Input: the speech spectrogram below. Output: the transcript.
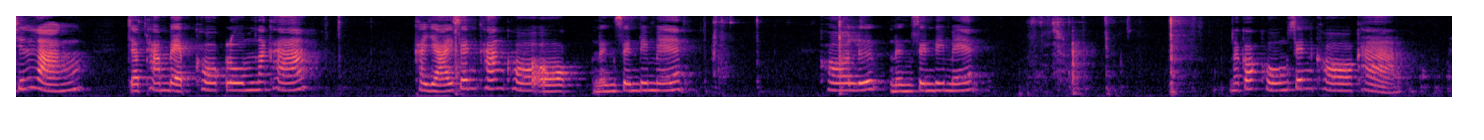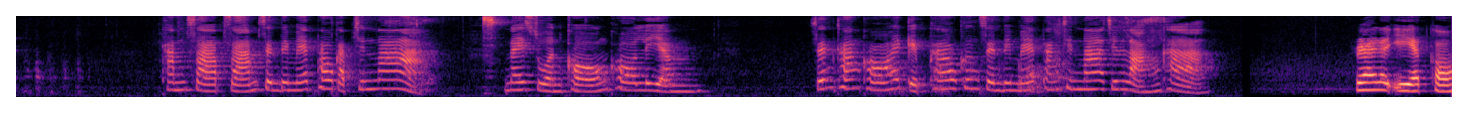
ชิ้นหลังจะทำแบบคอกลมนะคะ ขยายเส้นข้างคอออก1เซนติเมตร คอลึก1เซนติเมตร แล้วก็โค้งเส้นคอค่ะทำสาบ3เซนติเมตรเท่ากับชิ้นหน้า ในส่วนของคอเหลี่ยม เส้นข้างคอให้เก็บเข้าครึ่งเซนติเมตรทั้งชิ้นหน้าชิ้นหลังค่ะ รายละเอียดของ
